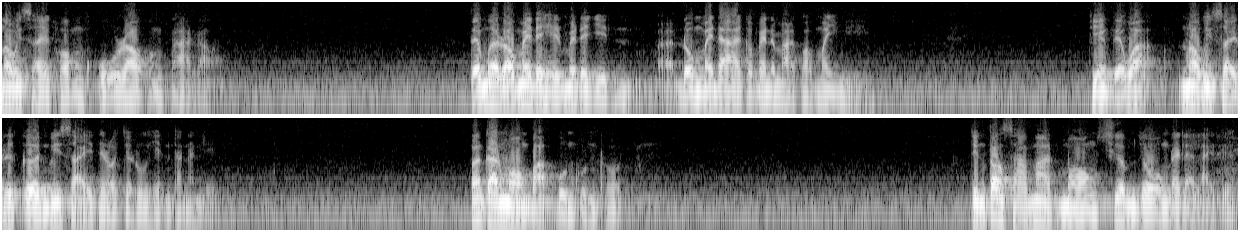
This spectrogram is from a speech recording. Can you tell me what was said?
นอกวิสัยของหูเราของตาเรา แต่เมื่อเราไม่ได้เห็นไม่ได้ยินดมไม่ได้ก็ไม่ได้หมายความไม่มี เพียงแต่ว่านอกวิสัยหรือเกินวิสัยที่เราจะรู้เห็นเท่านั้นเองเพราะการมองบาปบุญคุณโทษ จึงต้องสามารถมองเชื่อมโยงได้หลาย ๆ เรื่อง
